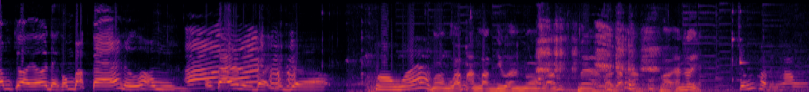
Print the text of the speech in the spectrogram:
ông trời ơi để con bắt cá nữa. Không À. con cá nó bị bệnh bây giờ. Ngon quá. Ngon lắm anh làm vừa ăn ngon lắm. Nè bà gấp nè. Rồi ăn đi trứng hơi bị ngon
